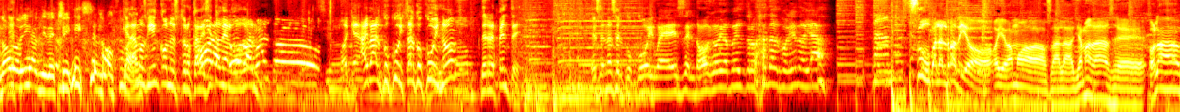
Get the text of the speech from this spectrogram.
No lo digas ni de chiste, no. Quedamos bien con nuestro cabecita de algodón. Osvaldo. Ok, ahí va el cucuy, está el cucuy, ¿no? De repente. Ese no es el cucuy, güey, es el dog. Oiga, maestro, andas poniendo ya. ¡Súbale al radio! Oye, vamos a las llamadas. eh, hola.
